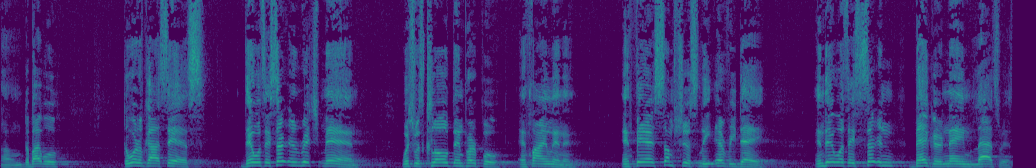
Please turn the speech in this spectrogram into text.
Um, the Bible, the Word of God says, There was a certain rich man which was clothed in purple and fine linen, and fared sumptuously every day. And there was a certain beggar named Lazarus,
